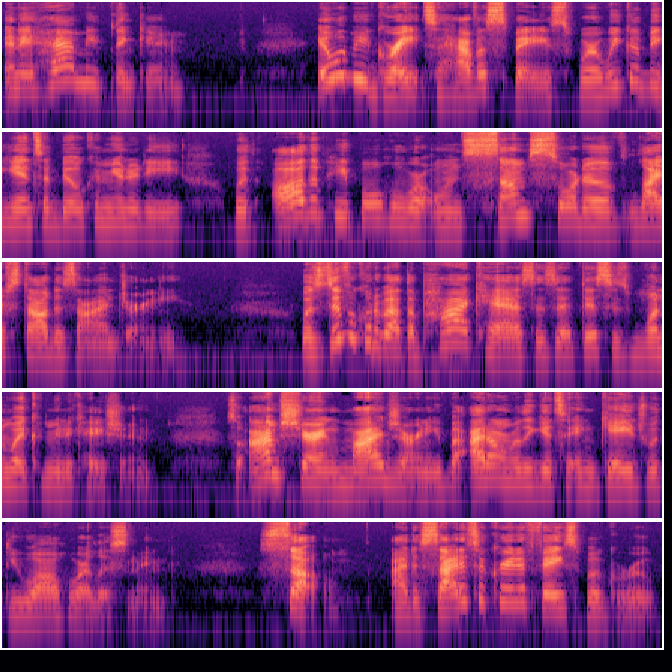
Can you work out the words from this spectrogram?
And it had me thinking it would be great to have a space where we could begin to build community with all the people who were on some sort of lifestyle design journey. What's difficult about the podcast is that this is one way communication. So I'm sharing my journey, but I don't really get to engage with you all who are listening. So, I decided to create a Facebook group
